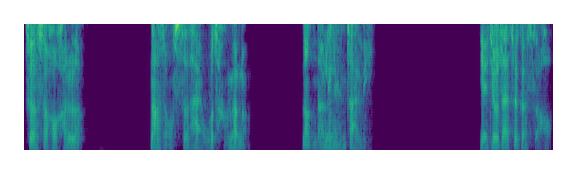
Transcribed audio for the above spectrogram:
这时候很冷，那种世态无常的冷，冷得令人战栗。也就在这个时候，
